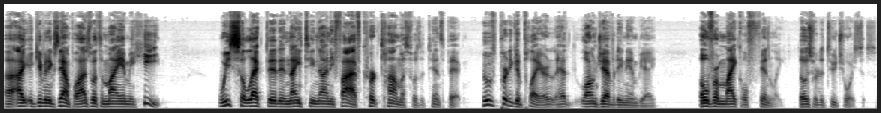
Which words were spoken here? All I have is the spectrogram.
Uh, I, give an example. I was with the Miami Heat. We selected in 1995 Kurt Thomas was the 10th pick, who was a pretty good player, had longevity in the NBA, over Michael Finley. Those were the two choices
